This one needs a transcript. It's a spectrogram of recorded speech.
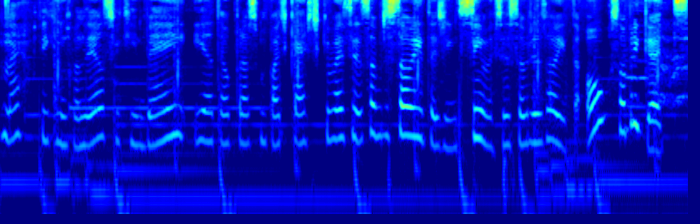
né? Fiquem com Deus, fiquem bem e até o próximo podcast que vai ser sobre Soita, gente. Sim, vai ser sobre Soita ou sobre Guts,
